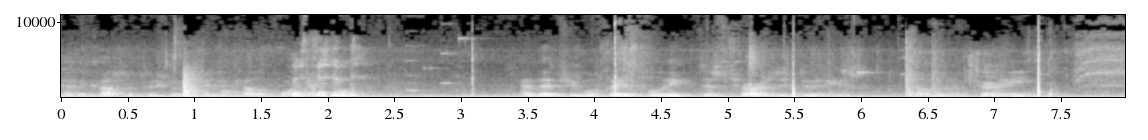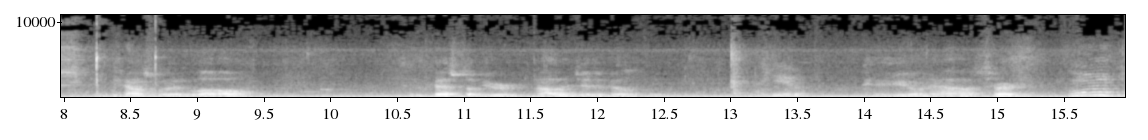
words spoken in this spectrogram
and the Constitution of the State of California? And that you will faithfully discharge the duties of an attorney and counselor at law to the best of your knowledge and ability? I do. Okay, you are now attorney. Thank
